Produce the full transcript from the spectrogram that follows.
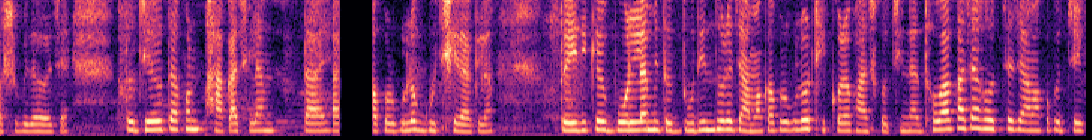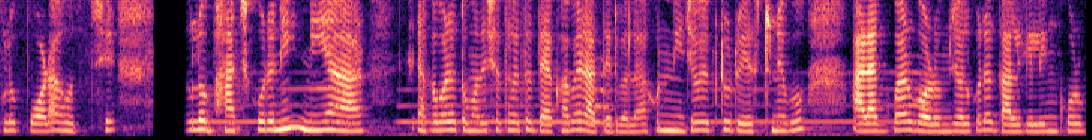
অসুবিধা হয়ে যায়। তো যেহেতু এখন ফাঁকা ছিলাম, তাই কাপড়গুলো গুছিয়ে রাখলাম। তো এইদিকে বললামই তো, দুদিন ধরে জামা কাপড়গুলো ঠিক করে ভাঁজ করছি না। ধোয়া কাচা হচ্ছে, জামা কাপড় যেগুলো পরা হচ্ছে এগুলো ভাঁজ করে নিই, নিয়ে আর একেবারে তোমাদের সাথে হয়তো দেখা হবে রাতের বেলা। এখন নিজেও একটু রেস্ট নেব। আর একবার গরম জল করে গালগেলিং করব।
